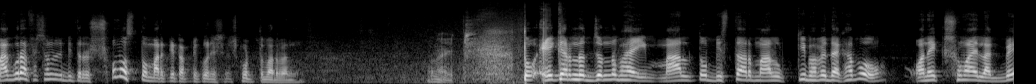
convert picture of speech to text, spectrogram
মাগুরা ফ্যাশনের ভিতরে সমস্ত মার্কেট আপনি করে শেষ করতে পারবেন। রাইট তো এই কারণের জন্য ভাই মাল তো বিস্তার মাল কীভাবে দেখাবো? অনেক সময় লাগবে।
